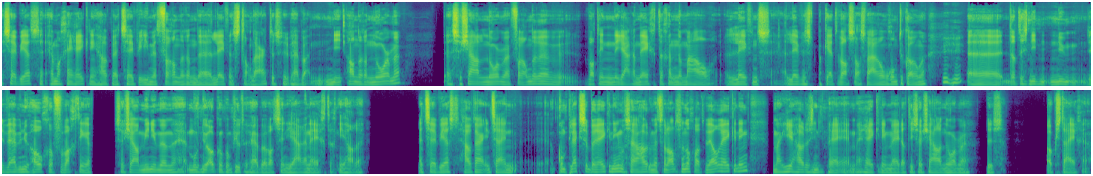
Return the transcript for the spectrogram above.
CBS helemaal geen rekening houdt bij het CPI met veranderende levensstandaard. Dus we hebben andere normen. De sociale normen veranderen. Wat in de jaren negentig een normaal levens, levenspakket was, als het ware om rond te komen. Mhm. Eh, dat is niet nu. We hebben nu hogere verwachtingen. Sociaal minimum moet nu ook een computer hebben, wat ze in de jaren negentig niet hadden. Het CBS houdt daar in zijn eh, complexe berekening, want zij houden met van alles en nog wat wel rekening. Maar hier houden ze niet mee, mee rekening mee dat die sociale normen dus ook stijgen.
